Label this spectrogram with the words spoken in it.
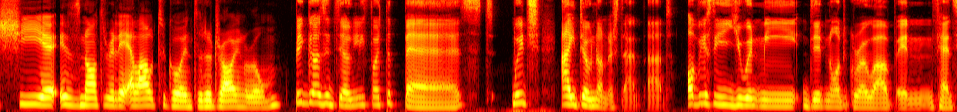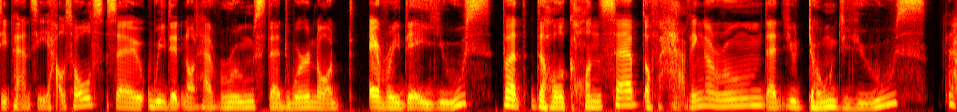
she is not really allowed to go into the drawing room. Because it's only for the best. Which I don't understand that. Obviously, you and me did not grow up in fancy pantsy households, so we did not have rooms that were not everyday use. But the whole concept of having a room that you don't use.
